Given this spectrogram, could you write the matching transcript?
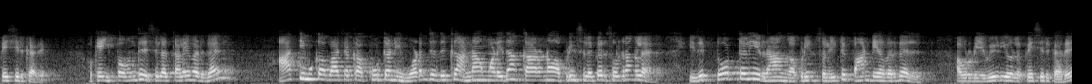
பேசியிருக்காரு. ஓகே இப்போ வந்து சில தலைவர்கள் அதிமுக பாஜக கூட்டணி உடஞ்சதுக்கு அண்ணாமலை தான் காரணம் அப்படின்னு சில பேர் சொல்கிறாங்களே இது டோட்டலி ராங் அப்படின்னு சொல்லிட்டு பாண்டிய அவர்கள் அவருடைய வீடியோவில் பேசியிருக்காரு.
